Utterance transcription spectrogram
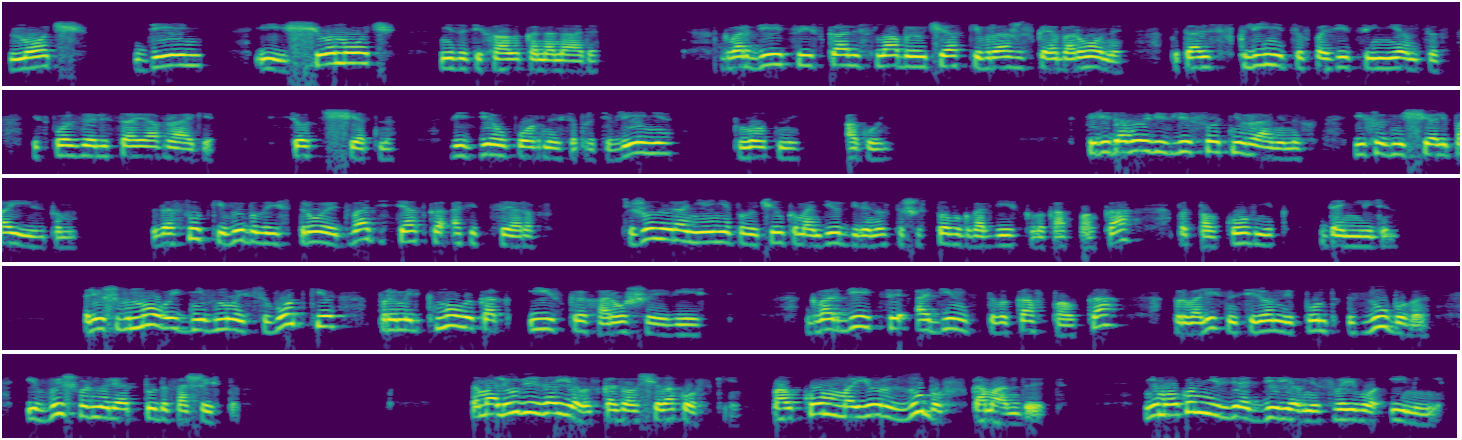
Ночь, день и еще ночь не затихала канонада. Гвардейцы искали слабые участки вражеской обороны, пытались вклиниться в позиции немцев, используя леса и овраги. Все тщетно. Везде упорное сопротивление, плотный огонь. Передовой везли сотни раненых, их размещали по избам. За сутки выбыло из строя два десятка офицеров. Тяжелые ранения получил командир 96-го гвардейского кавполка подполковник Данилин. Лишь в новой дневной сводке промелькнула как искра хорошая весть. Гвардейцы 11-го кавполка ворвались в населенный пункт Зубово и вышвырнули оттуда фашистов. «Самолюбие заело», — сказал Щелоковский. «Полком майор Зубов командует. Не мог он не взять деревню своего имени».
